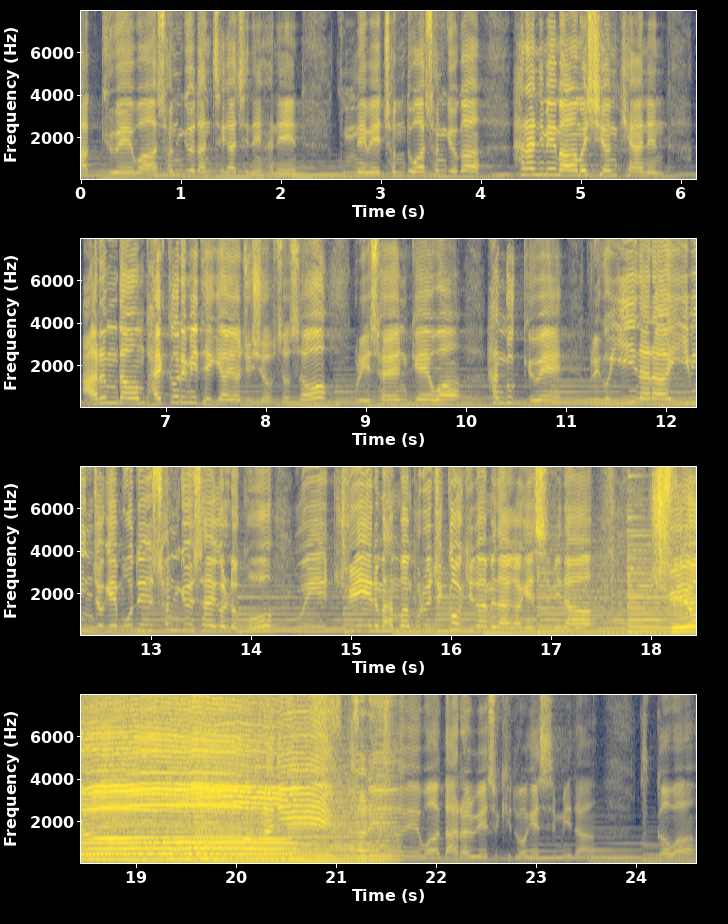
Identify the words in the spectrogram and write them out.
각 교회와 선교 단체가 진행하는 국내외 전도와 선교가 하나님의 마음을 시원케 하는 아름다운 발걸음이 되게 하여 주시옵소서. 우리 서연교회와 한국교회 그리고 이 나라 이 민족의 모든 선교 사역을 놓고 우리 주의 이름 한번 부르짖고 기도하며 나아가겠습니다. 주여 하나님 나라를 위해서 기도하겠습니다. 국가와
